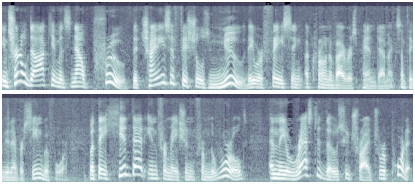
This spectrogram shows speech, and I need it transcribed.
Internal documents now prove that Chinese officials knew they were facing a coronavirus pandemic, something they'd never seen before, but they hid that information from the world and they arrested those who tried to report it.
